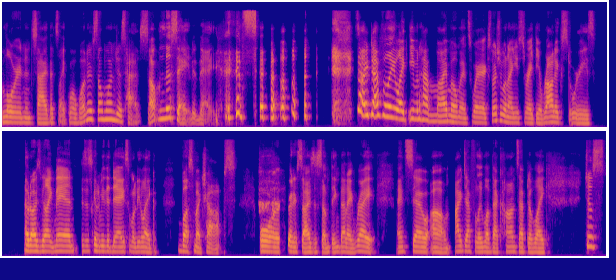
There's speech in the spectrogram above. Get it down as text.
Lauren inside that's like, well, what if someone just has something to say today? so, so I definitely like even have my moments where, especially when I used to write the erotic stories, I would always be like, man, is this going to be the day somebody like busts my chops or criticizes something that I write? And so um, I definitely love that concept of like just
